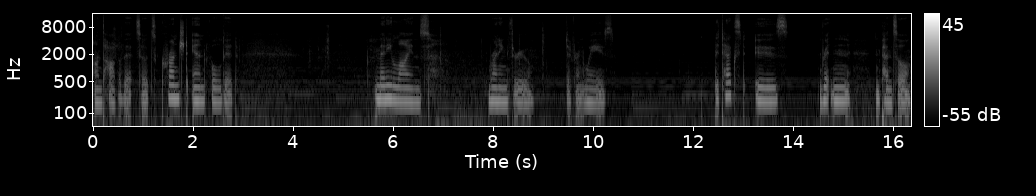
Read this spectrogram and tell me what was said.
on top of it. So it's crunched and folded many lines running through different ways. The text is written in pencil.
